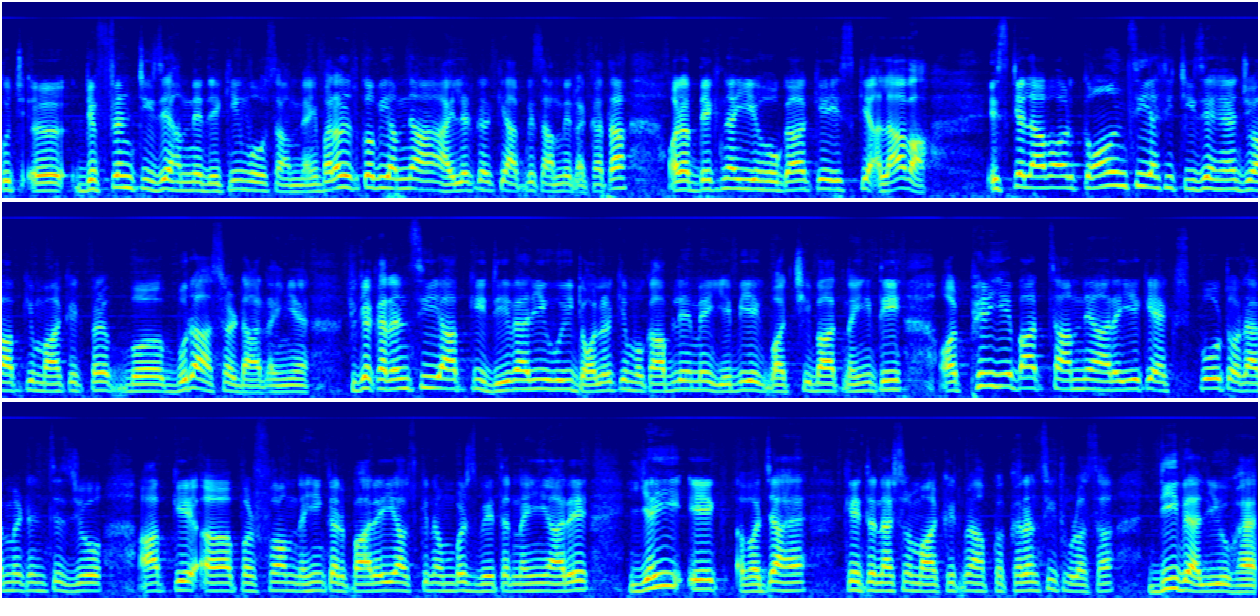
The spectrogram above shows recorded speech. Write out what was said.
کچھ ڈفرنٹ چیزیں ہم نے دیکھیں وہ سامنے آئیں۔ بہرحال اس کو بھی ہم نے ہائی لائٹ کر کے آپ کے سامنے رکھا تھا۔ اور اب دیکھنا یہ ہوگا کہ اس کے علاوہ اس کے علاوہ اور کون سی ایسی چیزیں ہیں جو آپ کی مارکیٹ پر برا اثر ڈال رہی ہیں؟ کیونکہ کرنسی آپ کی ڈی ویلیو ہوئی ڈالر کے مقابلے میں، یہ بھی ایک اچھی بات نہیں تھی۔ اور پھر یہ بات سامنے آ رہی ہے کہ ایکسپورٹ اور ریمیٹنسز جو آپ کے پرفارم نہیں کر پا رہے یا اس کے نمبرز بہتر نہیں آ رہے، یہی ایک وجہ ہے کہ انٹرنیشنل مارکیٹ میں آپ کا کرنسی تھوڑا سا ڈی ویلیو ہے۔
